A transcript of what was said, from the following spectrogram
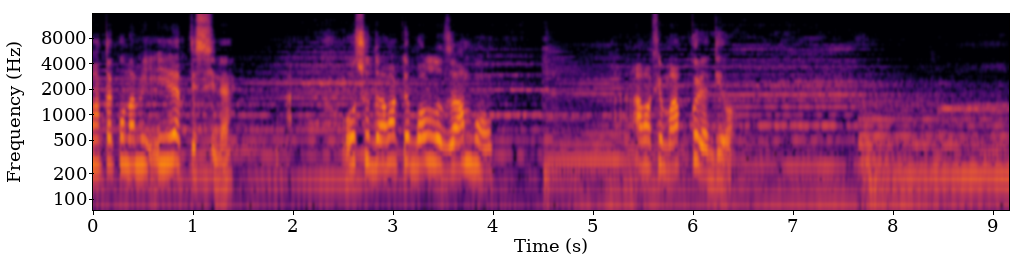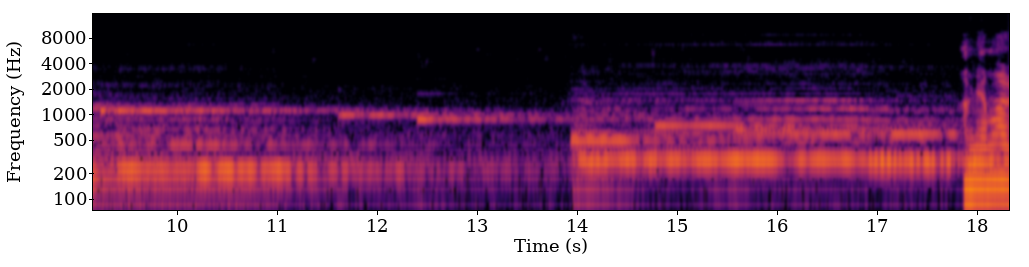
মাথা কোন আমি ই রাখতেছি না। ও শুধু আমাকে বলল, যে আমাকে মাফ করে দিও। আমি আমার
